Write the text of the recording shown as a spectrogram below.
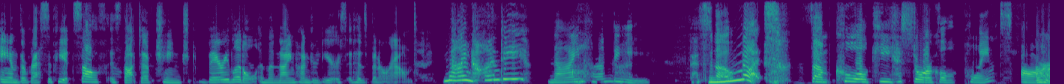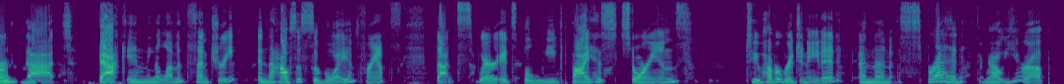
and the recipe itself is thought to have changed very little in the 900 years it has been around. Nine hundred. 900. That's So- nuts. Some cool key historical points are Uh-huh. that back in the 11th century, in the House of Savoy in France, that's where it's believed by historians to have originated and then spread throughout Europe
